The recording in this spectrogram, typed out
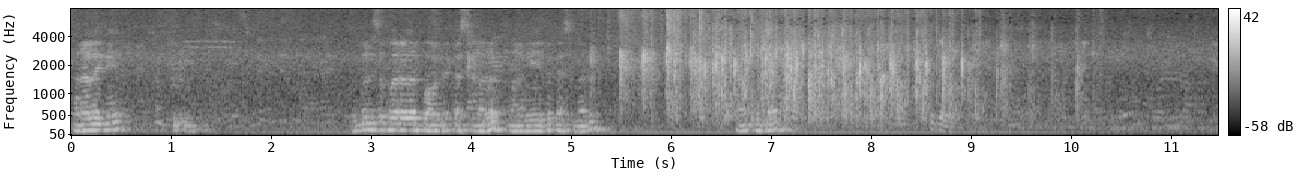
మరి అలాగే విమల్ సుబ్బారావు గారు పౌడర్ కస్టమర్ మన AP customer. Thank you sir Look at it. Thank you so much ప్రయత్నాలు చేసి పెద్దపురం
